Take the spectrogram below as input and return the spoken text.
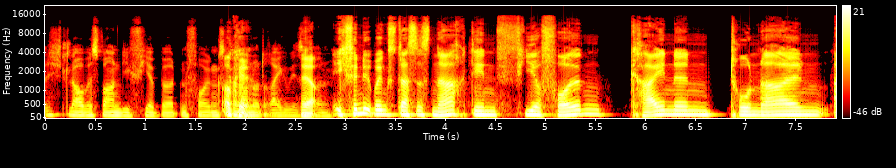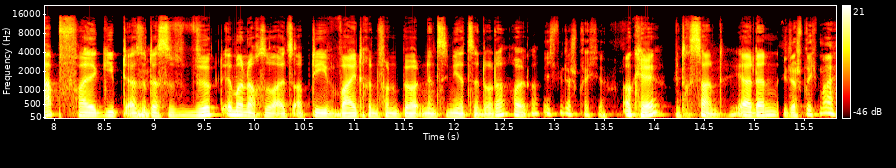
Ich glaube, es waren die vier Burton-Folgen. Es Okay. nur drei gewesen Ja. sein. Ich finde übrigens, dass es nach den vier Folgen keinen tonalen Abfall gibt. Also das wirkt immer noch so, als ob die weiteren von Burton inszeniert sind, oder, Holger? Ich widerspreche. Okay, interessant. Ja, dann Widersprich mal.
